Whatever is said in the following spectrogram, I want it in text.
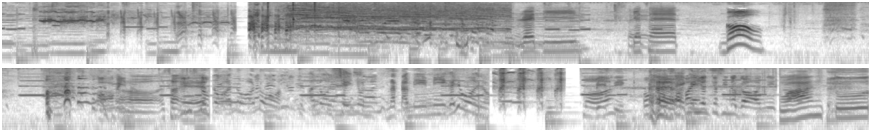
Ready, get set, go! Okay na. sa eh. Ano, ano, ano? Ano ang sa inyo? Natamimi kayo, ano? Basic. Okay, baka yan kasi nagaan eh. One, two,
